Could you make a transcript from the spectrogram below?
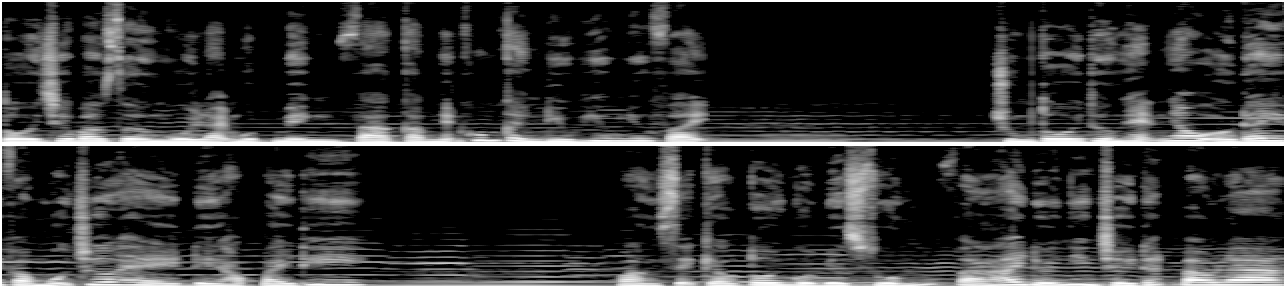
Tôi chưa bao giờ ngồi lại một mình và cảm nhận khung cảnh điều hưu như vậy. Chúng tôi thường hẹn nhau ở đây vào mỗi trưa hè để học bài thi. Hoàng sẽ kéo tôi ngồi bệt xuống và hai đứa nhìn trời đất bao la,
